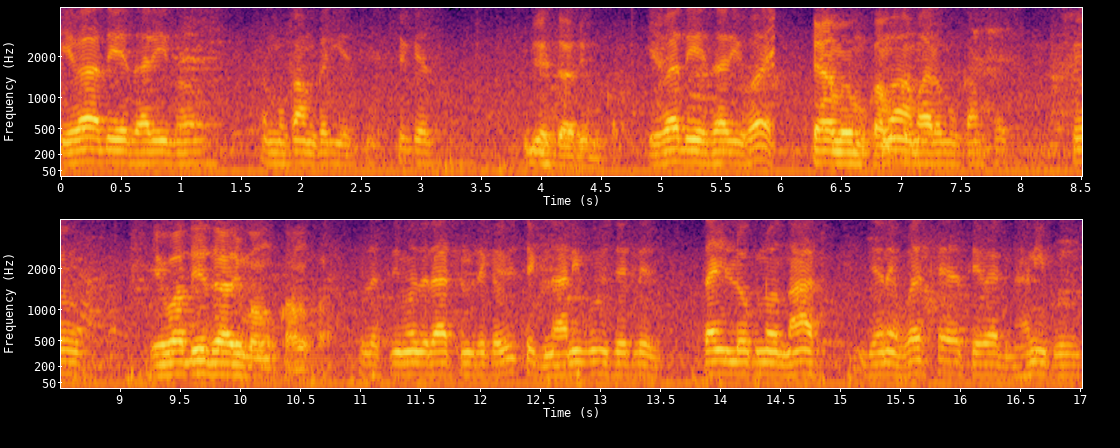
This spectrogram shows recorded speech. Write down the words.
એવા દેહધારીનો મુકામ કરીએ છીએ. શું કે દેહધારી મુકામ. એવા દેહધારી હોય ત્યાં અમે મુકામ અમારો મુકામ છે. શું એવા દેહધારીમાં મુકામ હોય. એટલે શ્રીમદ રાજચંદ્રે કહ્યું છે જ્ઞાની પુરુષ એટલે ત્રણ લોકનો નાશ જેને વસ થયા તેવા જ્ઞાની પુરુષ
